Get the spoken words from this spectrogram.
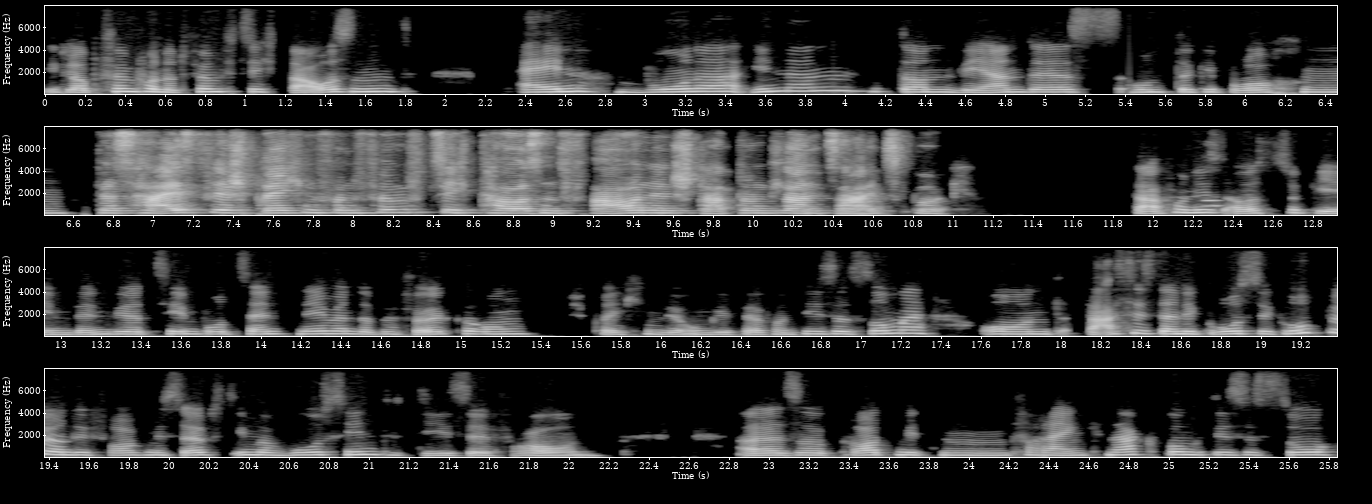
ich glaube, 550.000 EinwohnerInnen, dann wären das runtergebrochen. Das heißt, wir sprechen von 50.000 Frauen in Stadt und Land Salzburg. Davon ist auszugehen. Wenn wir 10 Prozent nehmen der Bevölkerung, sprechen wir ungefähr von dieser Summe. Und das ist eine große Gruppe und ich frage mich selbst immer, wo sind diese Frauen? Also gerade mit dem freien Knackpunkt ist es so,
